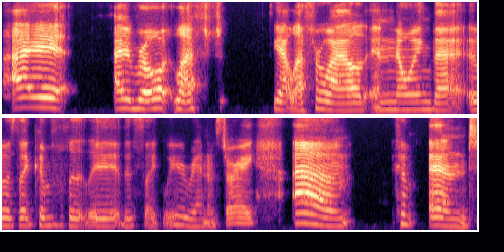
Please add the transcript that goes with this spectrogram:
I I wrote left yeah left for wild and knowing that it was like completely this like weird random story um com- and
